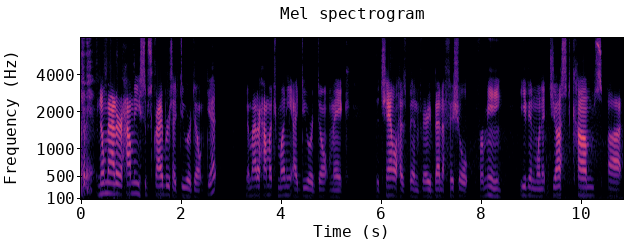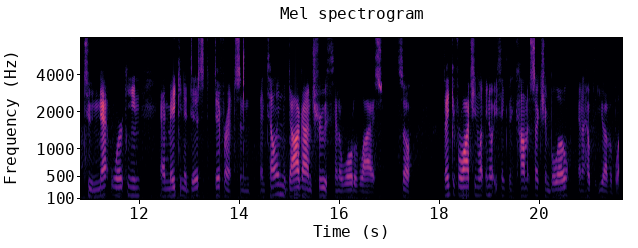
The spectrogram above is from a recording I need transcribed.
no matter how many subscribers I do or don't get, no matter how much money I do or don't make, the channel has been very beneficial for me, even when it just comes uh, to networking and making a dis- difference and, and telling the doggone truth in a world of lies. So, thank you for watching. Let me know what you think in the comment section below, and I hope that you have a blessed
